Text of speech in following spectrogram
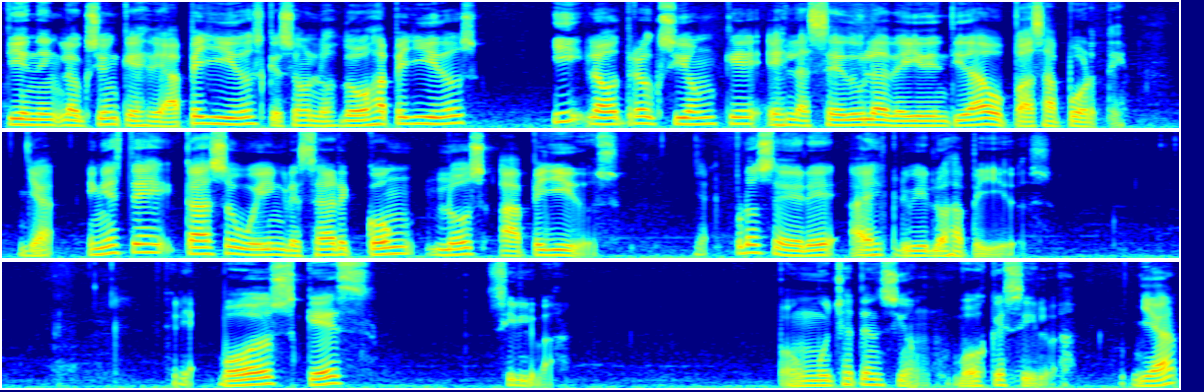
tienen la opción que es de apellidos, que son los dos apellidos, y la otra opción que es la cédula de identidad o pasaporte. Ya, en este caso voy a ingresar con los apellidos. procederé a escribir los apellidos. Sería Bosques Silva. Pon mucha atención, Bosques Silva. ¿Ya?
